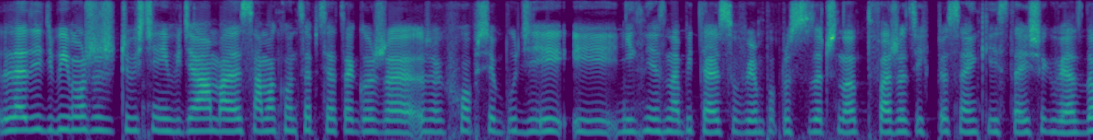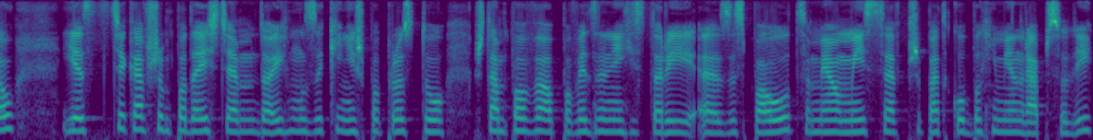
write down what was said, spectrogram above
Let It Be może rzeczywiście nie widziałam, ale sama koncepcja tego, że, że chłop się budzi i nikt nie zna Beatlesów i on po prostu zaczyna odtwarzać ich piosenki i staje się gwiazdą, jest ciekawszym podejściem do ich muzyki niż po prostu sztampowe opowiedzenie historii e, zespołu, co miało miejsce w przypadku Bohemian Rhapsody.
